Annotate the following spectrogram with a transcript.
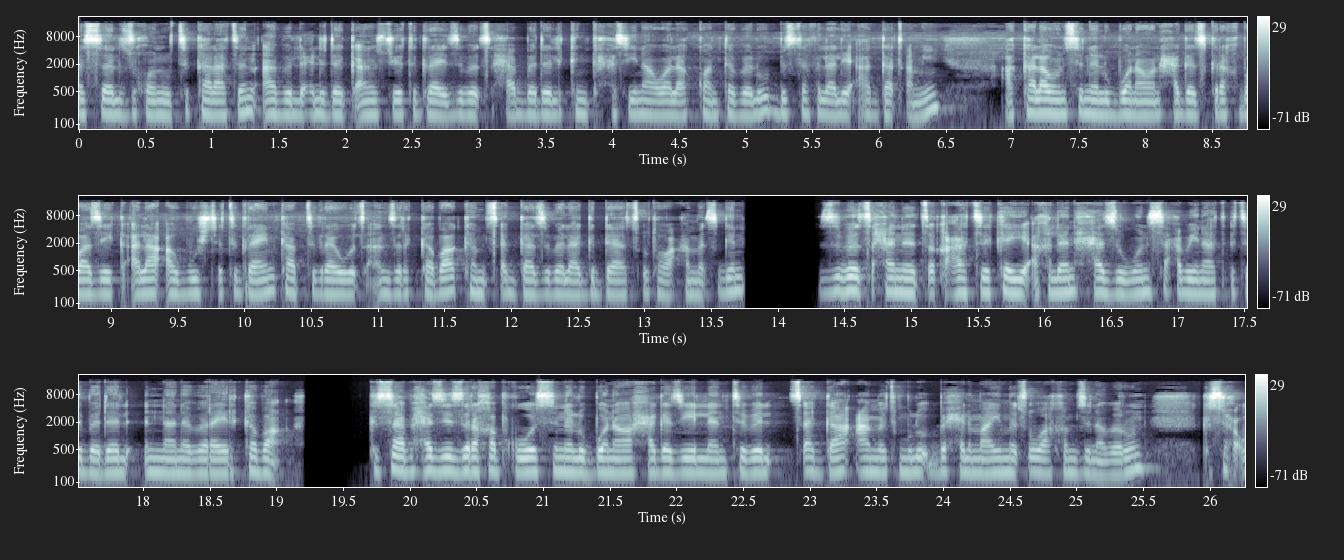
መሰል ዝኾኑ ትካላትን ኣብ ልዕሊ ደቂ ኣንስትዮ ትግራይ ዝበፅሐ በደል ክንክሕሲና ዋላ እኳ እንተበሉ ብዝተፈላለየ ኣጋጣሚ ኣካላውን ስነ ልቦናውን ሓገዝ ክረኽባ ዘይከኣላ ኣብ ውሽጢ ትግራይን ካብ ትግራይ ወፃእን ዝርከባ ከም ፀጋ ዝበላ ግዳያት ፆታዊ ዓመፅ ግን ዝበፅሐን ጥቕዓት ከይኣኽለን ሕዚ እውን ሳዕቤናት እቲ በደል እናነበራ ይርከባ ክሳብ ሕዚ ዝረኸብክዎ ስነ ልቦናዊ ሓገዝ የለን ትብል ፀጋ ዓመት ሙሉእ ብሕልማ ይመፅዋ ከም ዝነበሩን ክስሕቁ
